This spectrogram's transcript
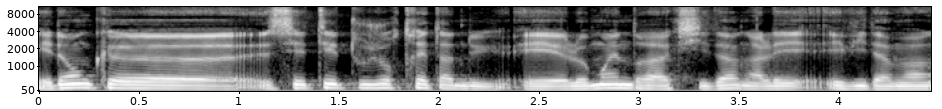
Et donc, euh, c'était toujours très tendu. Et le moindre accident allait évidemment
